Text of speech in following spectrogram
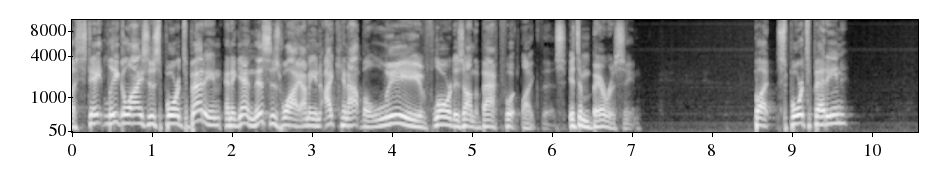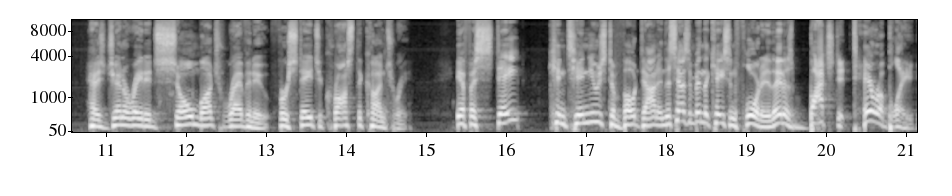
A state legalizes sports betting. And again, this is why, I mean, I cannot believe Florida's on the back foot like this. It's embarrassing. But sports betting has generated so much revenue for states across the country. If a state continues to vote down, and this hasn't been the case in Florida, they just botched it terribly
